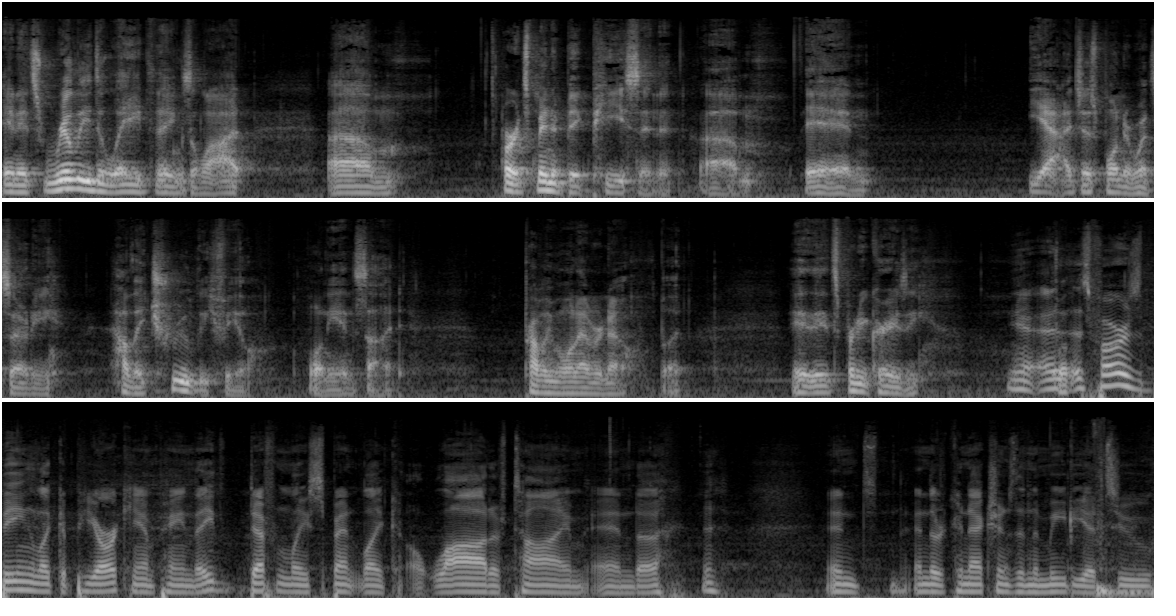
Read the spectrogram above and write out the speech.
and it's really delayed things a lot. Um, or it's been a big piece in it. Um, and yeah, I just wonder what Sony, how they truly feel on the inside. Probably won't ever know, but it, it's pretty crazy. Yeah, as far as being like a PR campaign, they definitely spent like a lot of time and uh, and and their connections in the media to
